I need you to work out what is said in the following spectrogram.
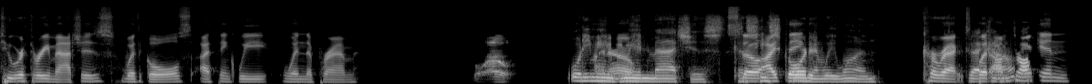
two or three matches with goals, I think we win the Prem. Whoa. What do you mean win matches? So he I scored think, and we won. Correct, but count? I'm talking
